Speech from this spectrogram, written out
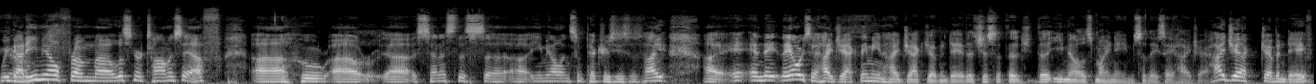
we got email from uh, listener Thomas F, uh, who uh, uh sent us this uh, uh, email and some pictures. He says hi, and they, they always say hi Jack. They mean hi Jack, Jeb, and Dave. It's just that the the email is my name, so they say hi Jack. Hi Jack, Jeb, and Dave.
